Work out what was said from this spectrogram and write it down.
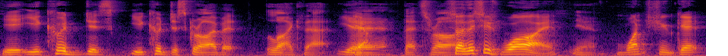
You, you could dis- you could describe it like that. Yeah, yeah, that's right. So this is why. Yeah. Once you get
